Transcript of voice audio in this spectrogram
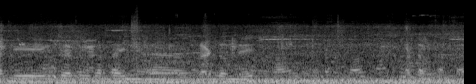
వాళ్ళకి చేతులకంతా బ్లడ్ ఉంది. బట్టలకంతా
